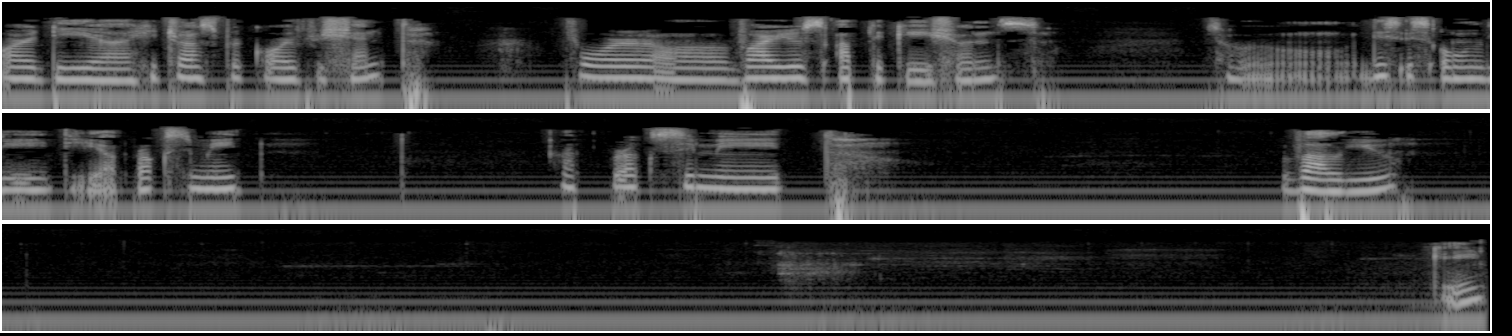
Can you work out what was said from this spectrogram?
or the uh, heat transfer coefficient for uh, various applications. So this is only the approximate approximate value. Okay.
